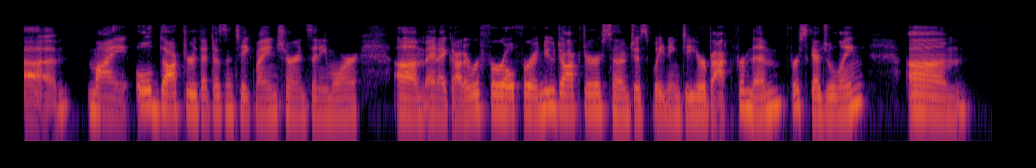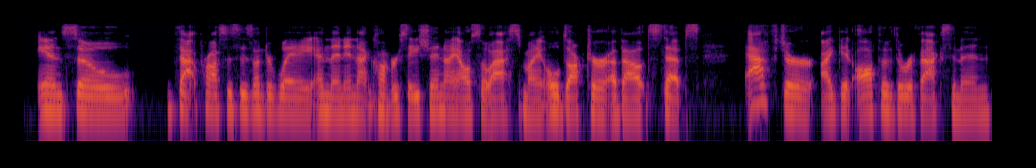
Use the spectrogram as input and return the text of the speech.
um my old doctor that doesn't take my insurance anymore. Um and I got a referral for a new doctor, so I'm just waiting to hear back from them for scheduling. Um and so that process is underway and then in that conversation I also asked my old doctor about steps after I get off of the rifaximin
